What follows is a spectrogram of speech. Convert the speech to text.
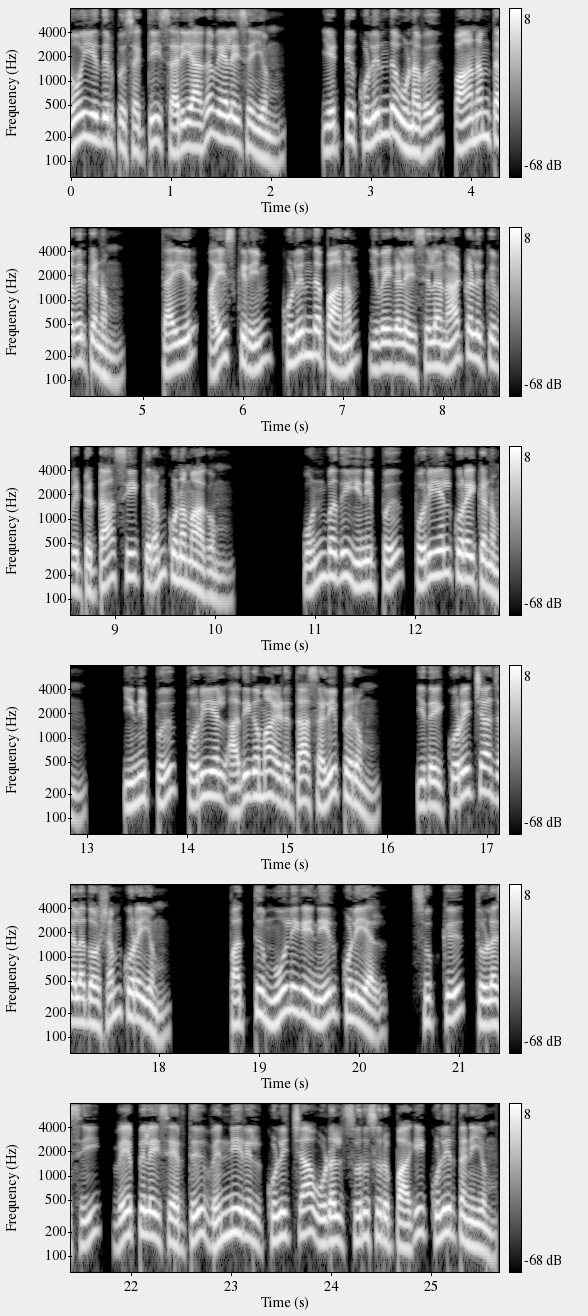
நோய் எதிர்ப்பு சக்தி சரியாக வேலை செய்யும். எட்டு குளிர்ந்த உணவு பானம் தவிர்க்கணும். தயிர் ஐஸ்கிரீம் குளிர்ந்த பானம் இவைகளை சில நாட்களுக்கு விட்டுட்டா சீக்கிரம் குணமாகும். ஒன்பது இனிப்பு பொரியல் குறைக்கணும். இனிப்பு பொரியல் அதிகமா எடுத்தா சளி பெறும் இதை குறைச்சா ஜலதோஷம் குறையும். பத்து மூலிகை நீர் குளியல். சுக்கு துளசி வேப்பிலை சேர்த்து வெந்நீரில் குளிச்சா உடல் சுறுசுறுப்பாகி குளிர்தணியும்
